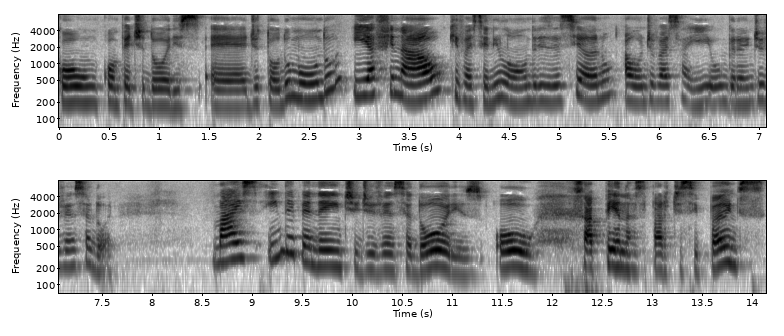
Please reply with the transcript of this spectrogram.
com competidores é, de todo o mundo e a final, que vai ser em Londres esse ano, aonde vai sair o grande vencedor. Mas, independente de vencedores ou apenas participantes,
